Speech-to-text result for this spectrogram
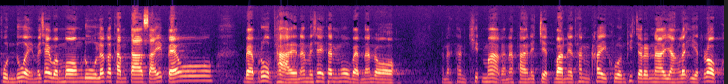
คุณด้วย ไม่ใช่ว่ามองดูแล้วก็ทำตาใสแป๊วแบบรูปถ่ายนะไม่ใช่ท่านโง่แบบนั้นหรอกนะท่านคิดมากนะภายใน7วันเนี่ยท่านใคร่ครวญพิจารณาอย่างละเอียดรอบค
